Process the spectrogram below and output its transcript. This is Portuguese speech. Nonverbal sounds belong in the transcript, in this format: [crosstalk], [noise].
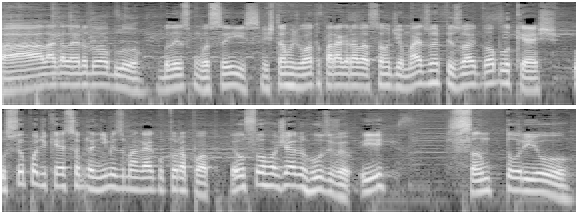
Fala galera do Oblu, beleza com vocês? Estamos de volta para a gravação de mais um episódio do Oblucast, o seu podcast sobre animes, mangá e cultura pop. Eu sou Rogério Roosevelt e Santorio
